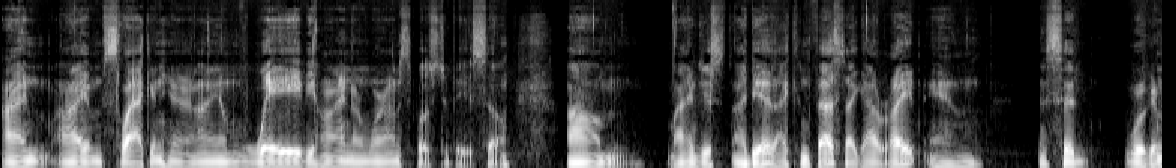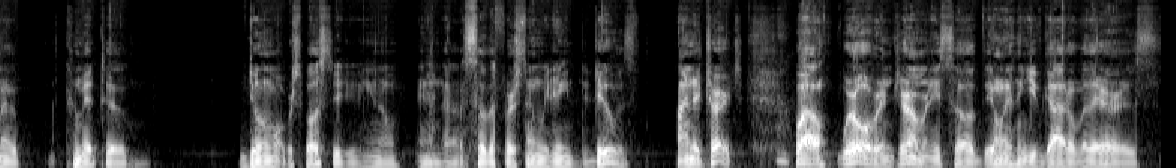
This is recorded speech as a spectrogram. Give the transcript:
I'm I am slacking here. I am way behind on where I'm supposed to be." So, um, I just I did. I confessed. I got right, and I said, "We're gonna commit to doing what we're supposed to do, you know. And uh, so the first thing we need to do is find a church. Well, we're over in Germany, so the only thing you've got over there is,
